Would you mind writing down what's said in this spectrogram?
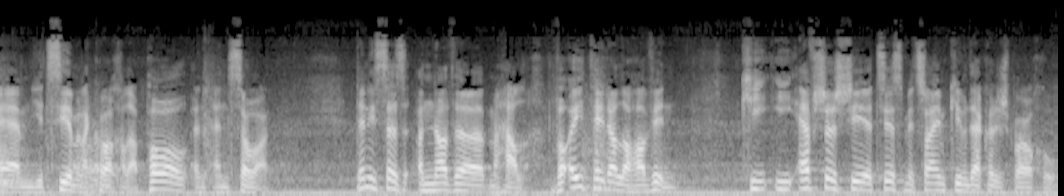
and Akoach and and so on. Then he says another mahalach. Va'oiteda lahavin ki i efsher she'etzis mitzrayim kim da'kadosh baruch hu.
